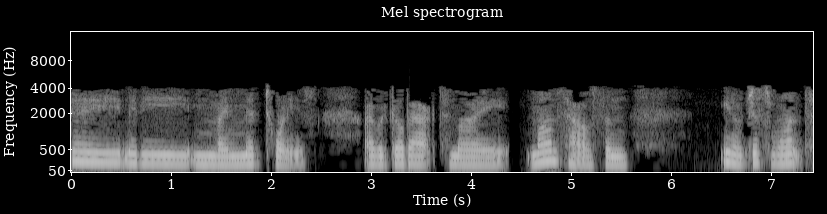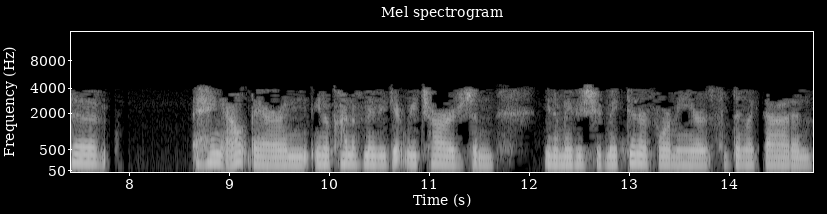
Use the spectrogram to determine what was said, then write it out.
say maybe my mid 20s. I would go back to my mom's house and, you know, just want to hang out there and, you know, kind of maybe get recharged and, you know, maybe she'd make dinner for me or something like that. And,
